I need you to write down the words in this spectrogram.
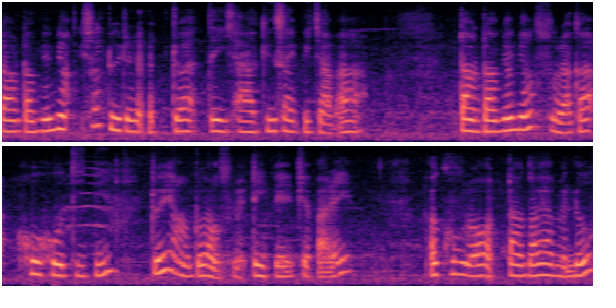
တောင်တောင်မြောက်မြောက်ရှောက်တွေ့တဲ့အတွက်တေချာကျူးဆိုင်ပြကြပါတောင်တောင်မြောက်မြောက်ဆိုတာကဟိုဟိုတီတီတွေးအောင်တွေးအောင်ဆိုတဲ့အဓိပ္ပာယ်ဖြစ်ပါတယ်အခုတော့တောင်တော့ရမလို့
